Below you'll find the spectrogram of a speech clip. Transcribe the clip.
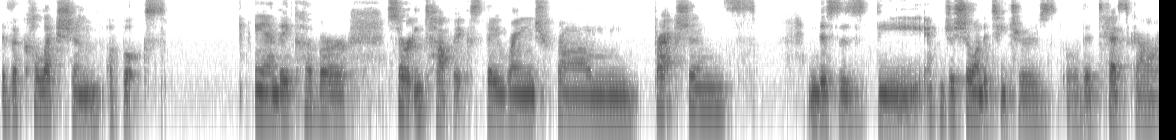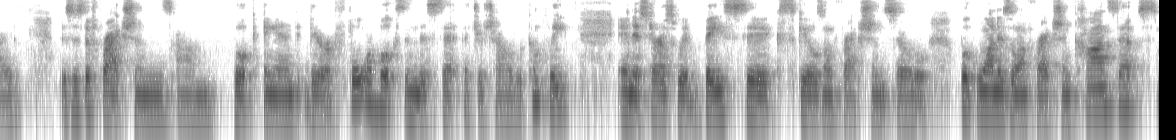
is a collection of books and they cover certain topics. They range from fractions, this is the, just showing the teachers or the test guide. This is the fractions um, book and there are four books in this set that your child would complete. And it starts with basic skills on fractions. So book one is on fraction concepts.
